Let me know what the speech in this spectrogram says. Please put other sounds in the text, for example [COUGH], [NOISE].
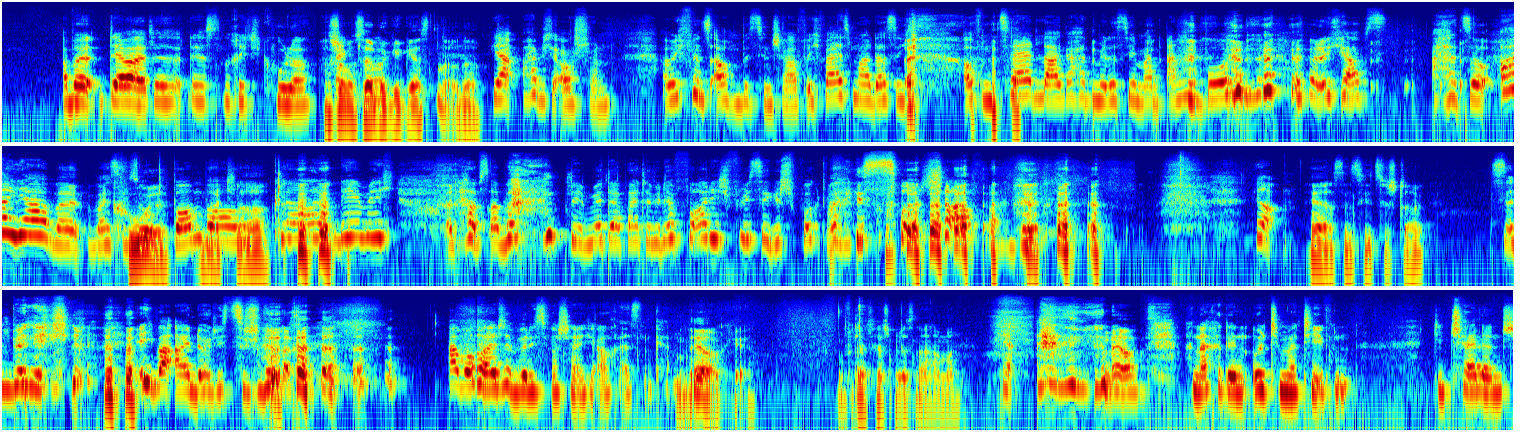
Aber der, war- der, der ist ein richtig cooler. hast du schon mal selber gegessen, oder? Ja, habe ich auch schon. Aber ich finde es auch ein bisschen scharf. Ich weiß mal, dass ich [LAUGHS] auf dem Zeltlager hat mir das jemand angeboten und ich hab's hat so, oh ja, weil weißt Cool, du, so Bonbon, klar. klar, nehme ich und hab's aber [LAUGHS] dem Mitarbeiter wieder vor die Füße gespuckt, weil ich es so scharf fand. [LAUGHS] Ja, Ja, sind sie zu stark? bin ich. Ich war eindeutig zu schwach. Aber heute würde ich es wahrscheinlich auch essen können. Ja, okay. Vielleicht testen wir es nachher mal. Ja, [LAUGHS] genau. Nachher den ultimativen. Die Challenge.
